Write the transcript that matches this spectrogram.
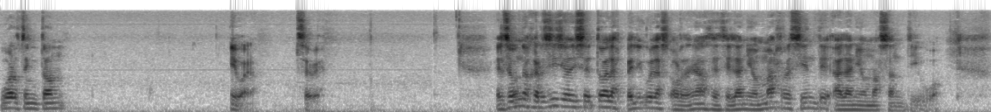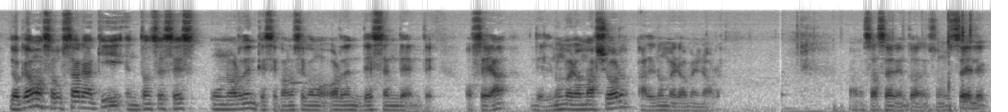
Worthington. Y bueno, se ve. El segundo ejercicio dice todas las películas ordenadas desde el año más reciente al año más antiguo. Lo que vamos a usar aquí entonces es un orden que se conoce como orden descendente o sea, del número mayor al número menor. Vamos a hacer entonces un select,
